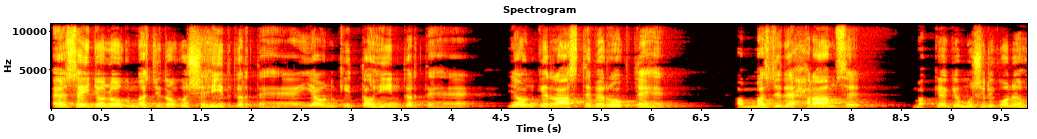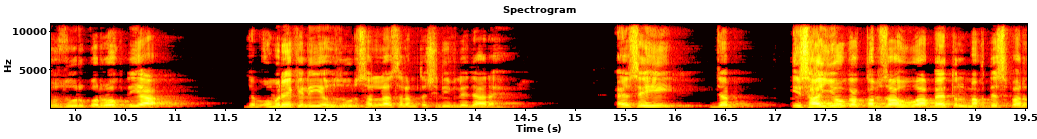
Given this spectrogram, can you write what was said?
ایسے ہی جو لوگ مسجدوں کو شہید کرتے ہیں یا ان کی توہین کرتے ہیں یا ان کے راستے میں روکتے ہیں، اب مسجد حرام سے مکے کے مشرقوں نے حضور کو روک دیا جب عمرے کے لیے حضور صلی اللہ علیہ وسلم تشریف لے جا رہے ہیں۔ ایسے ہی جب عیسائیوں کا قبضہ ہوا بیت المقدس پر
